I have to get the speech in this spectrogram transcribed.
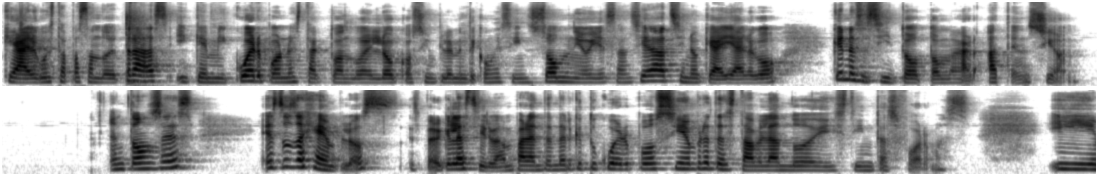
que algo está pasando detrás y que mi cuerpo no está actuando de loco simplemente con ese insomnio y esa ansiedad, sino que hay algo que necesito tomar atención. Entonces, estos ejemplos espero que les sirvan para entender que tu cuerpo siempre te está hablando de distintas formas. Y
